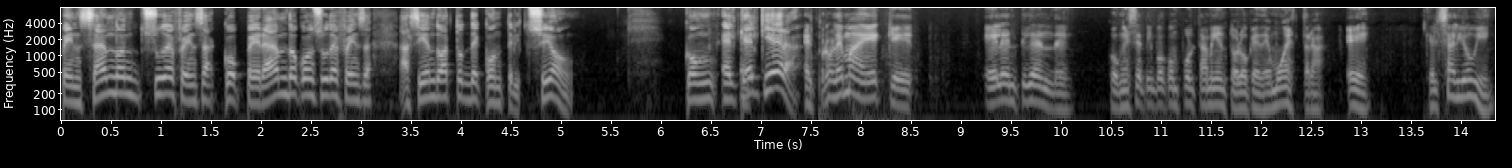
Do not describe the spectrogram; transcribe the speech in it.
pensando en su defensa, cooperando con su defensa, haciendo actos de contrición con el que él quiera. El problema es que él entiende con ese tipo de comportamiento lo que demuestra es que él salió bien.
